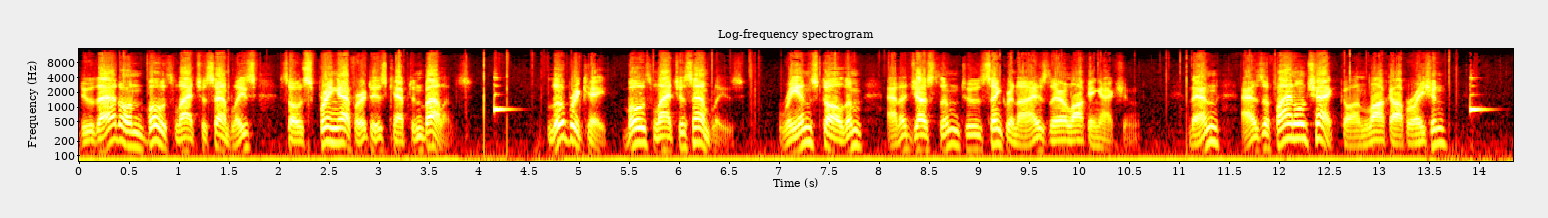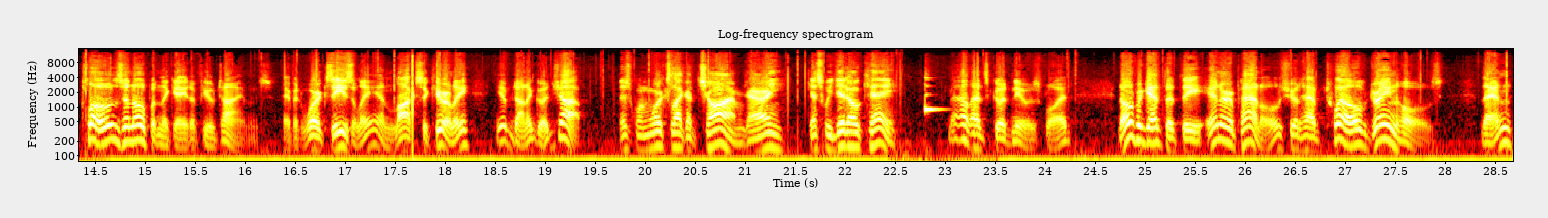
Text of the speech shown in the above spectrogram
Do that on both latch assemblies so spring effort is kept in balance. Lubricate both latch assemblies. Reinstall them and adjust them to synchronize their locking action. Then, as a final check on lock operation, close and open the gate a few times. If it works easily and locks securely, you've done a good job. This one works like a charm, Gary. Guess we did okay. Well, that's good news, Floyd. Don't forget that the inner panel should have 12 drain holes. Then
